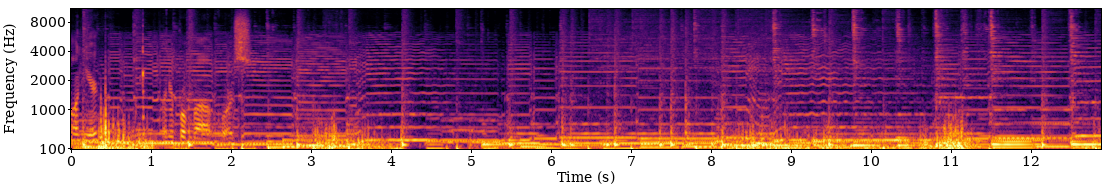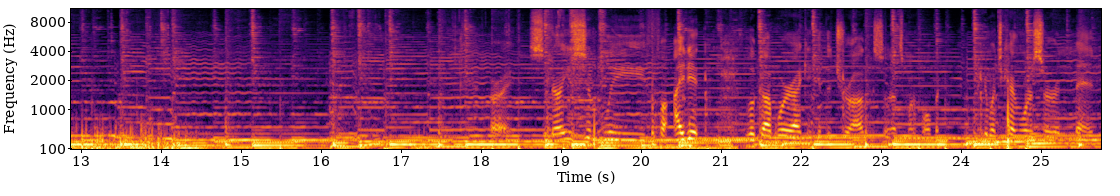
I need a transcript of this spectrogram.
on here, on your profile, of course. I didn't look up where I can get the truck, so that's my fault. But pretty much Ken Lorser and men.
